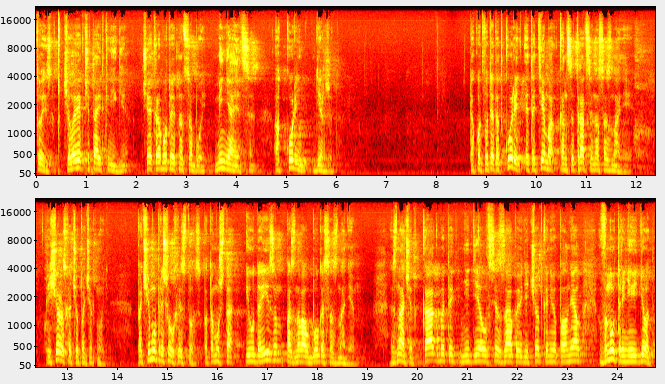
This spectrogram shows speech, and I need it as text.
То есть человек читает книги, человек работает над собой, меняется, а корень держит. Так вот, вот этот корень – это тема концентрации на сознании. Еще раз хочу подчеркнуть. Почему пришел Христос? Потому что иудаизм познавал Бога сознанием. Значит, как бы ты ни делал все заповеди, четко не выполнял, внутренне идет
